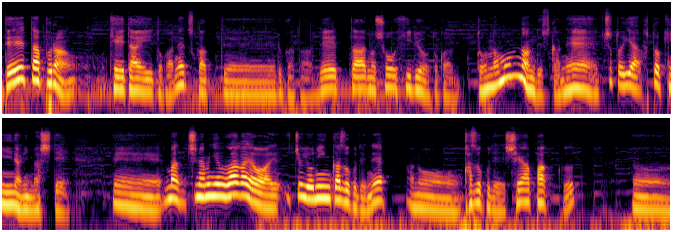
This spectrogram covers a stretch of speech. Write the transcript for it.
データプラン、携帯とかね、使ってる方、データの消費量とか、どんなもんなんですかね、ちょっといや、ふと気になりまして、えーまあ、ちなみに我が家は一応4人家族でね、あの家族でシェアパック、うん、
